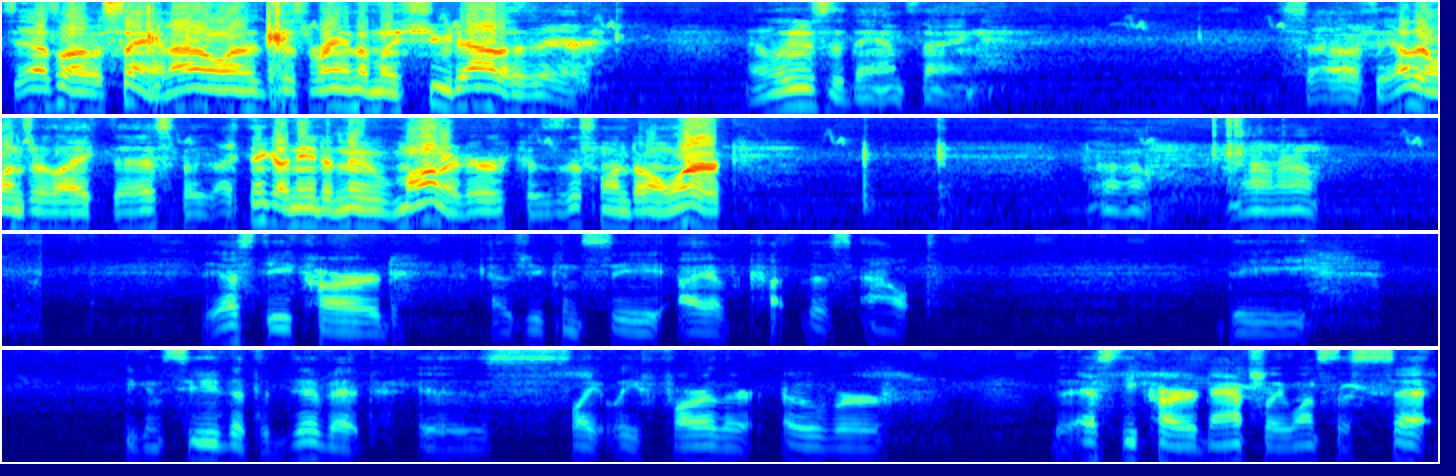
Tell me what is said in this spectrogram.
See, that's what I was saying. I don't want to just randomly shoot out of there and lose the damn thing. So if the other ones are like this, but I think I need a new monitor because this one don't work. I don't know. The SD card, as you can see, I have cut this out. The you can see that the divot is slightly farther over. The SD card naturally wants to sit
